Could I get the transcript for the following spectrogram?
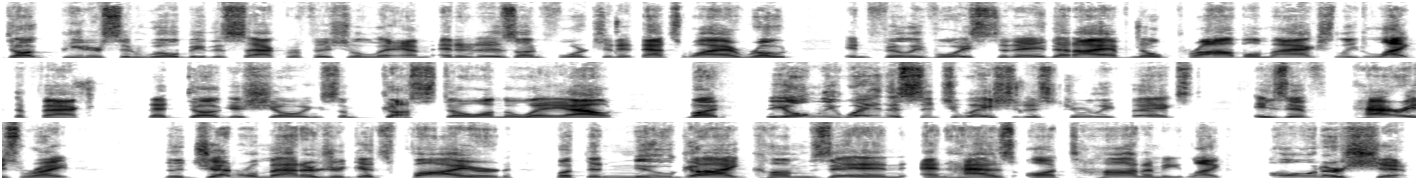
Doug Pederson will be the sacrificial lamb, and it is unfortunate. That's why I wrote in Philly Voice today that I have no problem. I actually like the fact that Doug is showing some gusto on the way out. But the only way the situation is truly fixed is if Harry's right, the general manager gets fired, but the new guy comes in and has autonomy, like ownership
